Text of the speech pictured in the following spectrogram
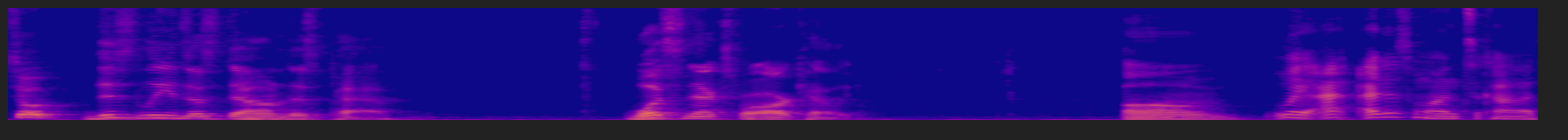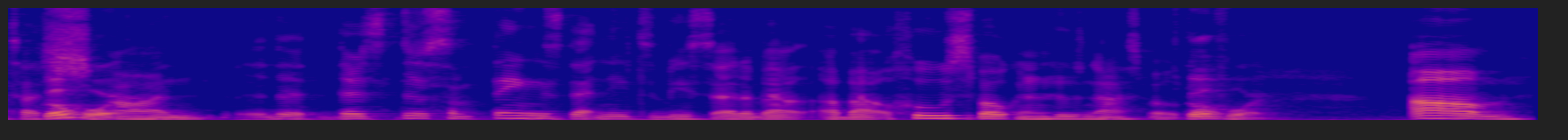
So this leads us down this path. What's next for R. Kelly? Um, Wait, I, I just wanted to kind of touch Go for it. on the, there's there's some things that need to be said about about who's spoken and who's not spoken. go for it. Um,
